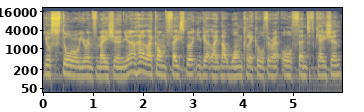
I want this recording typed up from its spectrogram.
you'll store all your information. You know how, like on Facebook, you get like that one click author- authentication?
